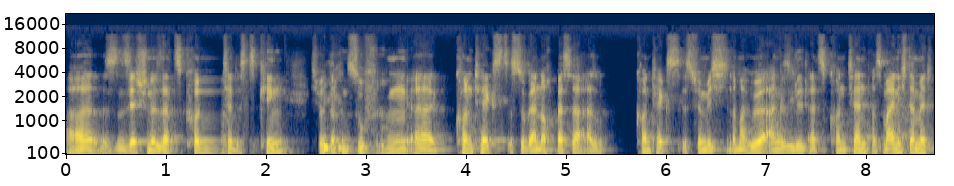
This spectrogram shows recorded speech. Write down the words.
Uh, das ist ein sehr schöner Satz. Content ist King. Ich würde noch hinzufügen, äh, Kontext ist sogar noch besser. Also Kontext ist für mich nochmal höher angesiedelt als Content. Was meine ich damit?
